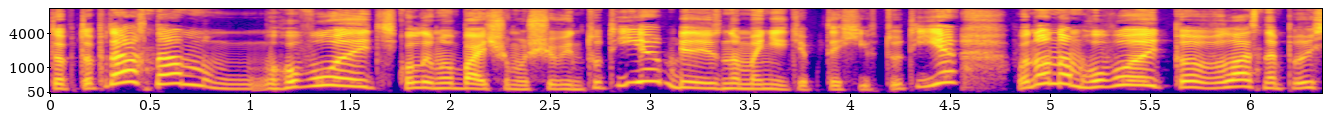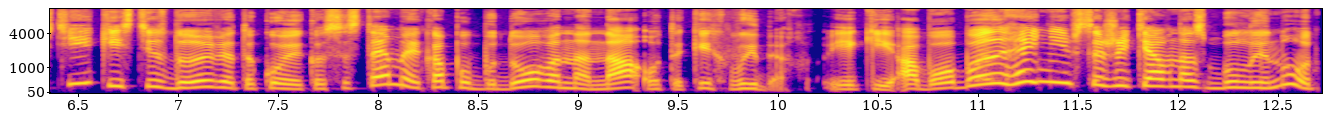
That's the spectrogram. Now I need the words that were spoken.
Тобто, птах нам говорить, коли ми бачимо, що він тут є, різноманіття птахів тут є, воно нам говорить про власне про стійкість і здоров'я такої екосистеми, яка побудована побудована на отаких видах, які або аборигенні все життя в нас були. Ну, от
